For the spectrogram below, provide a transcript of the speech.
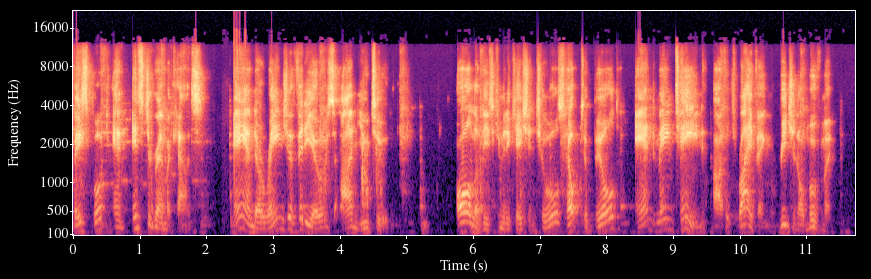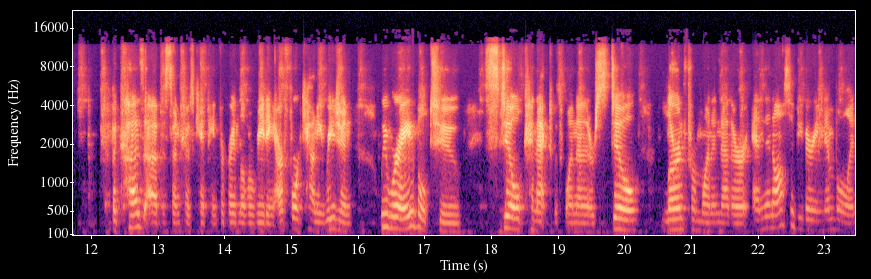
Facebook, and Instagram accounts, and a range of videos on YouTube. All of these communication tools help to build and maintain a thriving regional movement. because of the Suncoast Campaign for Grade Level Reading, our four county region, we were able to still connect with one another, still learn from one another, and then also be very nimble in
